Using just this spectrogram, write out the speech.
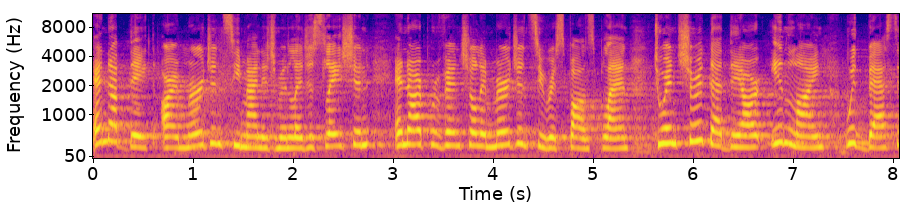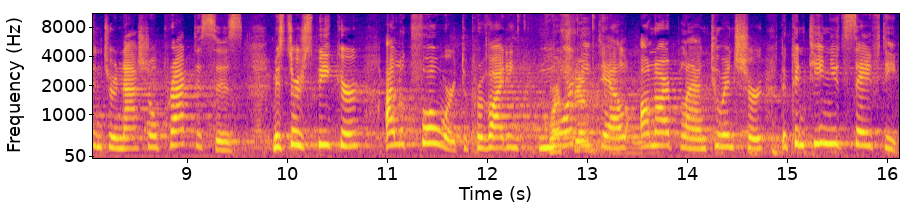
and update our emergency management legislation and our provincial emergency response plan to ensure that they are in line with best international practices. Mr. Speaker, I look forward to providing more detail on our plan to ensure the continued safety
